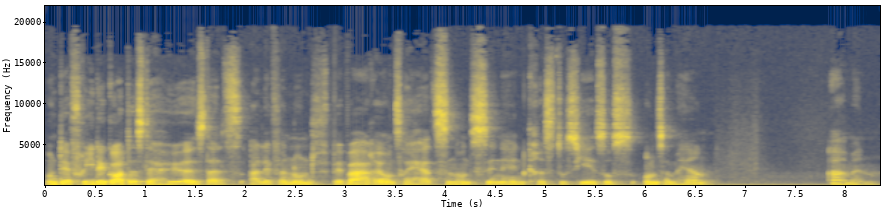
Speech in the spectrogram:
Und der Friede Gottes, der höher ist als alle Vernunft, bewahre unsere Herzen und Sinne in Christus Jesus, unserem Herrn. Amen.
